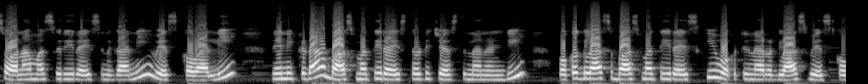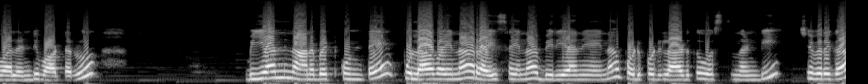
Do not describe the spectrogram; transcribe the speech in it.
సోనా మసూరి రైస్ని కానీ వేసుకోవాలి. నేను ఇక్కడ బాస్మతి రైస్ తోటి చేస్తున్నానండి. ఒక గ్లాస్ బాస్మతి రైస్కి ఒకటిన్నర గ్లాస్ వేసుకోవాలండి వాటరు. బియ్యాన్ని నానబెట్టుకుంటే పులావ్ అయినా రైస్ అయినా బిర్యానీ అయినా పొడి పొడిలాడుతూ వస్తుందండి. చివరిగా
